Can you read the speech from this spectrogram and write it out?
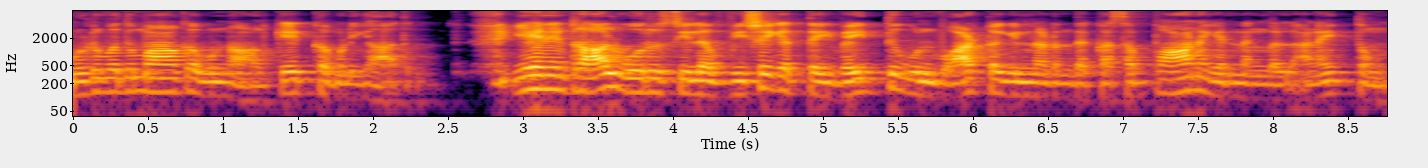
முழுவதுமாக உன்னால் கேட்க முடியாது. ஏனென்றால் ஒரு சில விஷயத்தை வைத்து உன் வாழ்க்கையில் நடந்த கசப்பான எண்ணங்கள் அனைத்தும்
